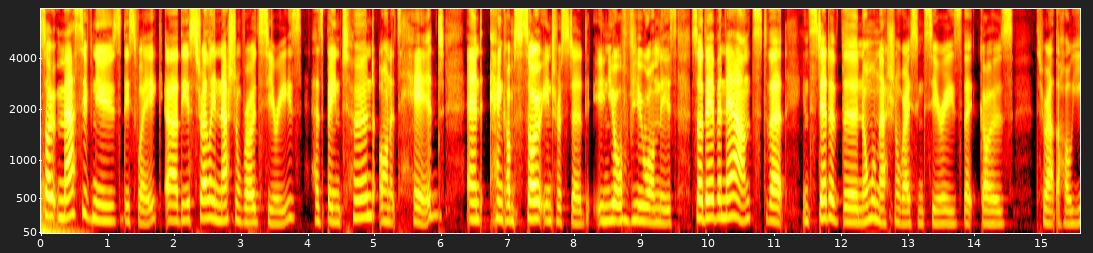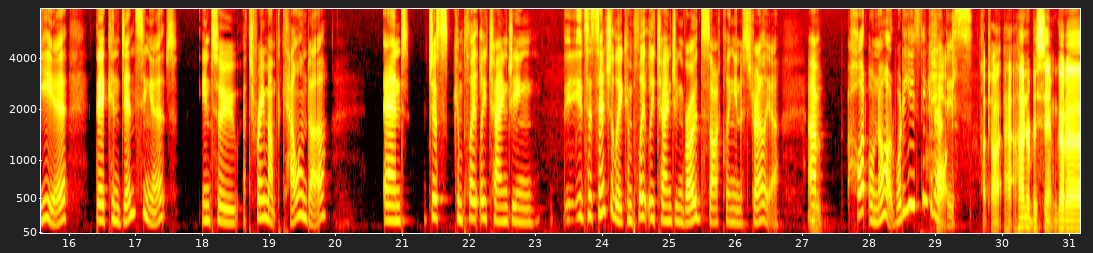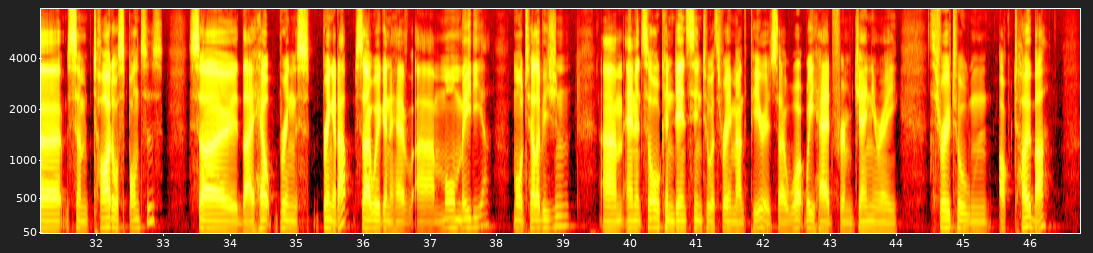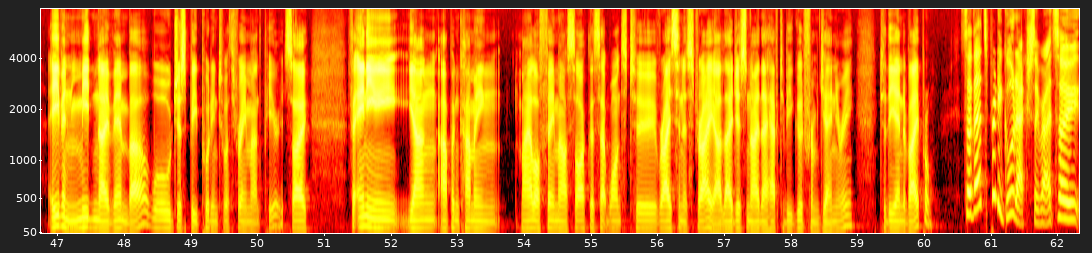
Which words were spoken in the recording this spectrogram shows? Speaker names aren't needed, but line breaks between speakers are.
So, massive news this week. Uh, the Australian National Road Series has been turned on its head. And Henk, I'm so interested in your view on this. So, they've announced that instead of the normal National Racing Series that goes throughout the whole year, they're condensing it into a three month calendar and just completely changing. It's essentially completely changing road cycling in Australia. Um, Hot or not? What do you think about
Hot.
this?
Hot, hundred percent. We've got uh, some title sponsors, so they help bring this, bring it up. So we're going to have um, more media, more television, um, and it's all condensed into a three month period. So what we had from January through till October, even mid November, will just be put into a three month period. So for any young up and coming male or female cyclist that wants to race in Australia, they just know they have to be good from January to the end of April.
So that's pretty good, actually, right? So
